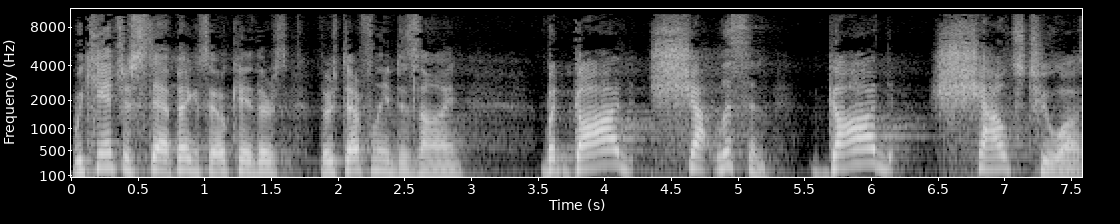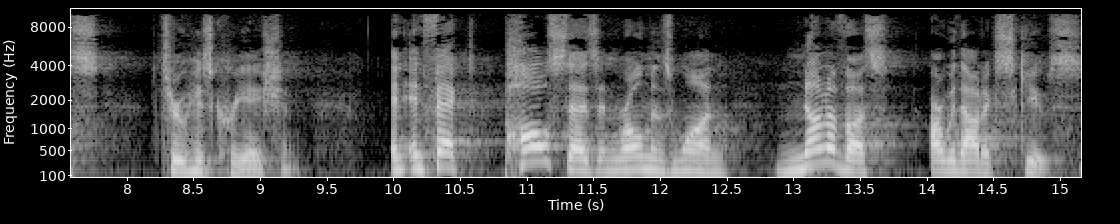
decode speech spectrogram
We can't just step back and say, okay, there's, there's definitely a design. But God shout, listen, God shouts to us through his creation. And in fact, Paul says in Romans 1, none of us are without excuse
